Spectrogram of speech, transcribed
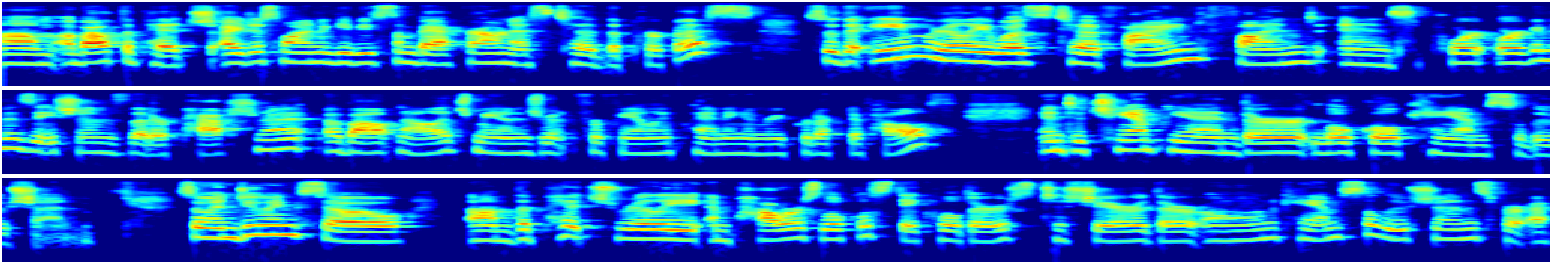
um, about the pitch, I just wanted to give you some background as to the purpose. So the aim really was to find, fund, and support organizations that are passionate about knowledge management for family planning and reproductive health, and to champion their local KM solution. So in doing so, um, the pitch really empowers local stakeholders to share their own KM solutions for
